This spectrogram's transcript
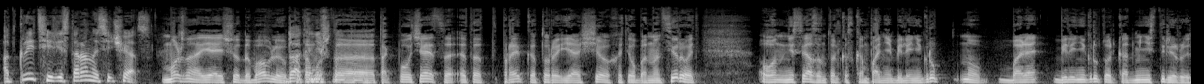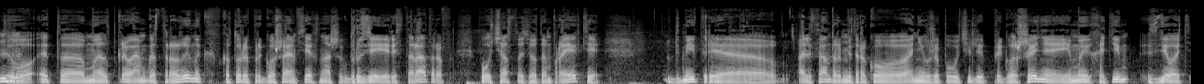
Открытие ресторана сейчас. Можно я еще добавлю? Да, потому конечно, что Антон. так получается, этот проект, который я еще хотел бы анонсировать, он не связан только с компанией Bellini Group. Ну, Bellini Group только администрирует его. Это мы открываем гастрорынок, в который приглашаем всех наших друзей и рестораторов поучаствовать в этом проекте. Дмитрия, Александра Митракова, они уже получили приглашение, и мы хотим сделать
